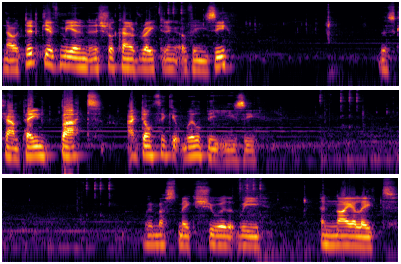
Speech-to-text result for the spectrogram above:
Now, it did give me an initial kind of rating of easy, this campaign, but I don't think it will be easy. We must make sure that we annihilate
